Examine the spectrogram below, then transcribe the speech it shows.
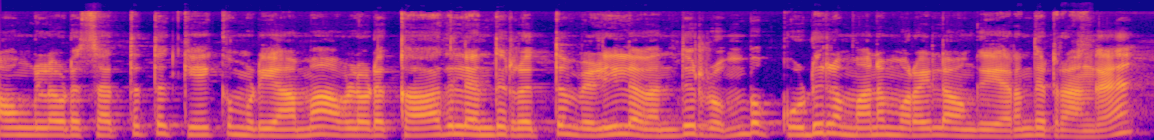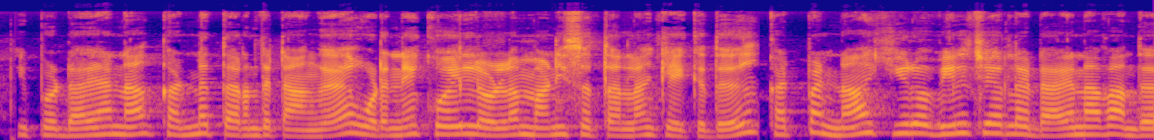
அவங்களோட சத்தத்தை கேட்க முடியாமல் அவளோட காதுலேருந்து ரத்தம் வெளியில் வந்து ரொம்ப கொடூரமான முறையில் அவங்க இறந்துடுறாங்க. இப்போ டயானா கண்ணை திறந்துட்டாங்க. உடனே கோயிலில் உள்ள மணி சத்தம்லாம் கேட்குது கட் பண்ணால் ஹீரோ வீல் சேரில் டயானாவை அந்த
